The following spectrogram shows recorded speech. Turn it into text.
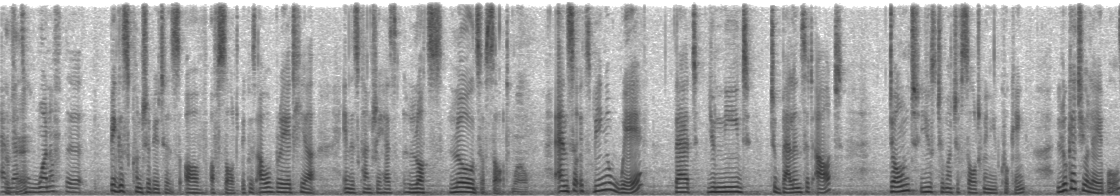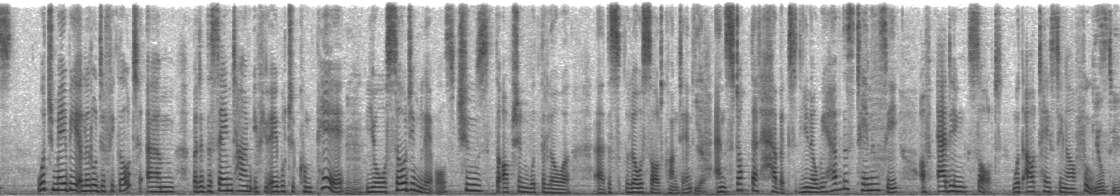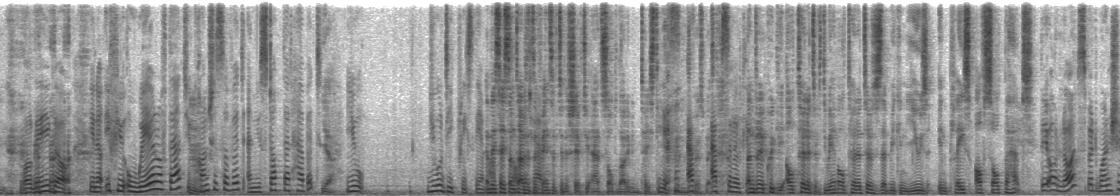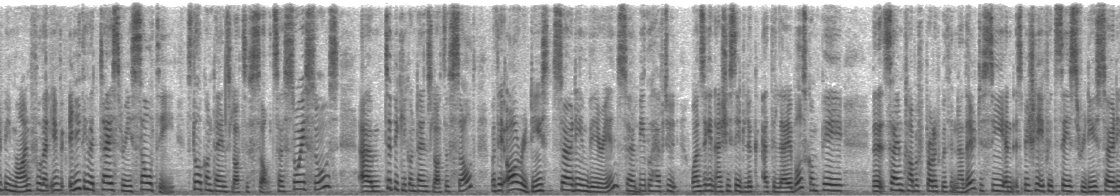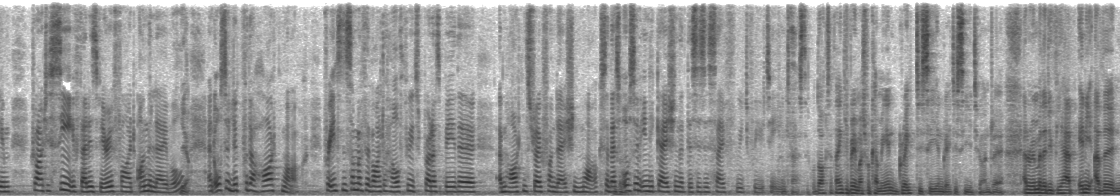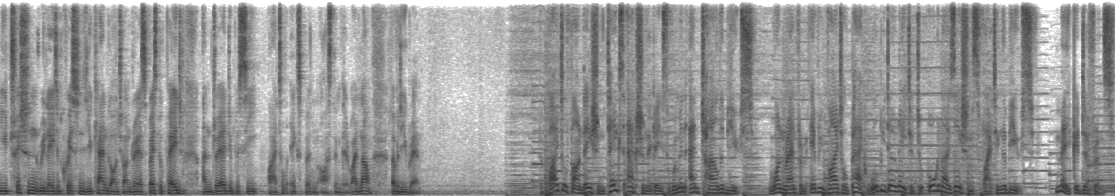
And okay. that's one of the biggest contributors of, of salt because our bread here in this country has lots, loads of salt. Wow. And so it's being aware that you need to balance it out. Don't use too much of salt when you're cooking. Look at your labels which may be a little difficult, um, but at the same time, if you're able to compare mm -hmm. your sodium levels, choose the option with the lower uh, the lower salt content yeah. and stop that habit. You know, we have this tendency of adding salt without tasting our food. Guilty. well, there you go. You know, if you're aware of that, you're mm. conscious of it, and you stop that habit, yeah. you you will decrease the amount. And they say sometimes it's offensive to the chef to add salt without even tasting yes, it in the first place. absolutely. Andrea, quickly, alternatives. Do we have alternatives that we can use in place of salt, perhaps? There are lots, but one should be mindful that anything that tastes very salty still contains lots of salt. So soy sauce um, typically contains lots of salt, but there are reduced sodium variants, so mm. people have to, once again, as you said, look at the labels, compare the same type of product with another to see, and especially if it says reduced sodium, try to see if that is verified on the label. Yeah. And also look for the heart mark. for instance, some of the Vital Health Foods products bear the um, Heart and Stroke Foundation mark. So that's Mm-hmm. also an indication that this is a safe food for you to eat. Fantastic. Well, Doctor, thank you very much for coming in. Great to see you and great to see you too, Andrea. And remember that if you have any other nutrition-related questions, you can go onto Andrea's Facebook page, Andrea du Plessis, Vital Expert, and ask them there. Right now, over to you, Graham. The Vital Foundation takes action against women and child abuse. One rand from every Vital pack will be donated to organizations fighting abuse. Make a difference.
